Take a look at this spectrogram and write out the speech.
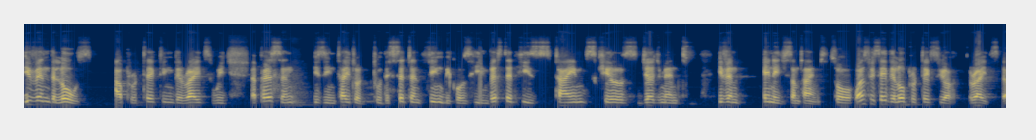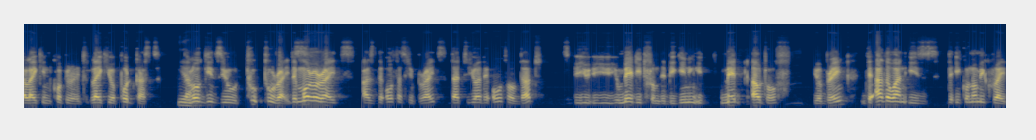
even the laws are protecting the rights which a person is entitled to the certain thing because he invested his time skills judgment even energy sometimes. So once we say the law protects your rights like in copyright like your podcast yeah. The law gives you two, two rights. The moral rights as the authorship rights, that you are the author of that. You, you, you made it from the beginning. It made out of your brain. The other one is the economic right.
